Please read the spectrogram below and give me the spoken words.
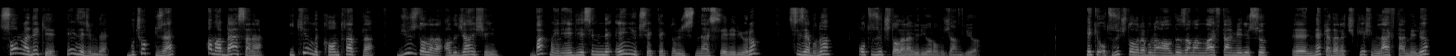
Sonra de ki teyzecim de bu çok güzel ama ben sana 2 yıllık kontratla 100 dolara alacağın şeyin bakmayın ADS'nin de en yüksek teknolojisinden size veriyorum. Size bunu 33 dolara veriyor olacağım diyor. Peki 33 dolara bunu aldığı zaman lifetime value'su e, ne kadara çıkıyor? Şimdi lifetime value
